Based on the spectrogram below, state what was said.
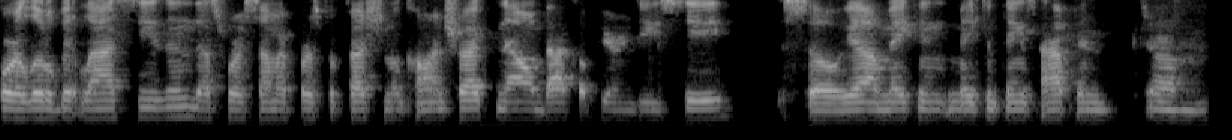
for a little bit last season. That's where I signed my first professional contract. Now I'm back up here in DC. So yeah, I'm making making things happen. Um,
